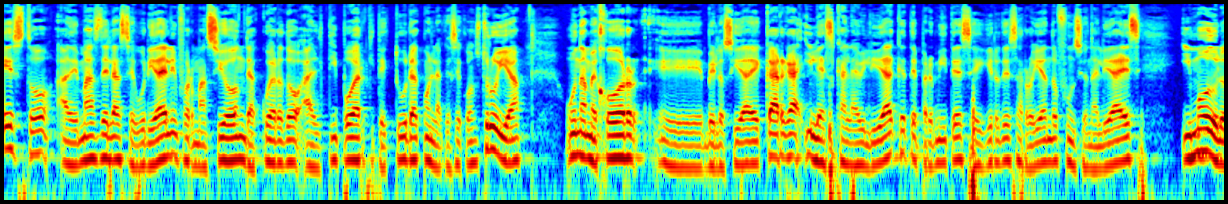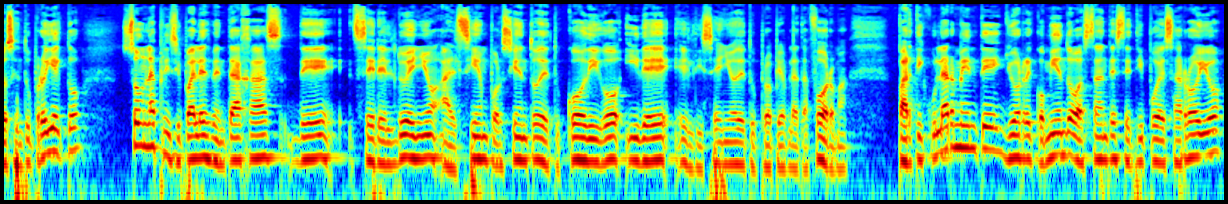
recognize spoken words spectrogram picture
Esto, además de la seguridad de la información de acuerdo al tipo de arquitectura con la que se construya, una mejor eh, velocidad de carga y la escalabilidad que te permite seguir desarrollando funcionalidades y módulos en tu proyecto, son las principales ventajas de ser el dueño al 100% de tu código y del diseño de tu propia plataforma. Particularmente yo recomiendo bastante este tipo de desarrollo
